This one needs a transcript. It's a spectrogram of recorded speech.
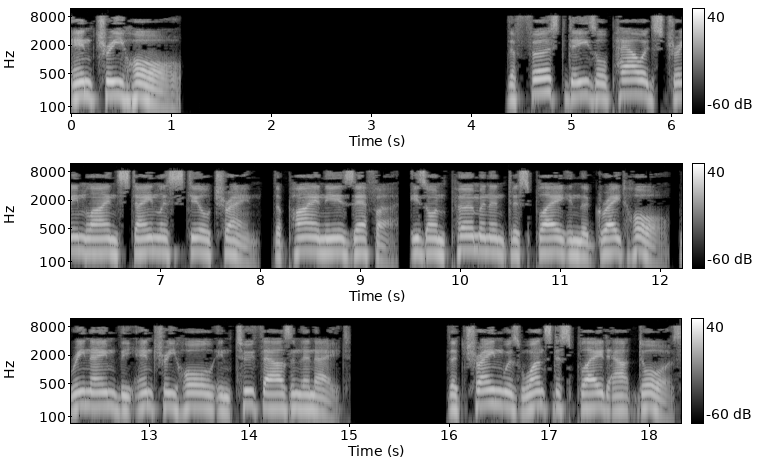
Entry hall The first diesel-powered streamlined stainless steel train, the Pioneer Zephyr, is on permanent display in the Great Hall, renamed the Entry Hall in 2008. The train was once displayed outdoors,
